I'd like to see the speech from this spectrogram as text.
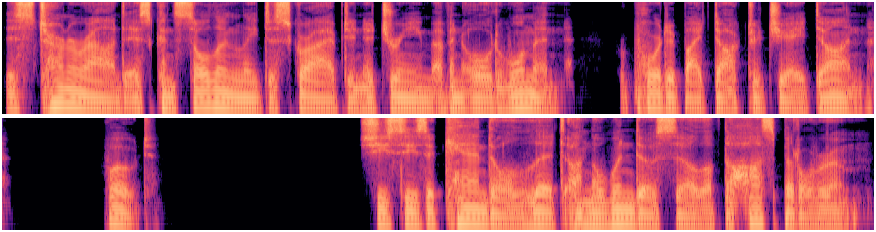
This turnaround is consolingly described in a dream of an old woman, reported by Dr. J. Dunn. Quote, she sees a candle lit on the windowsill of the hospital room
